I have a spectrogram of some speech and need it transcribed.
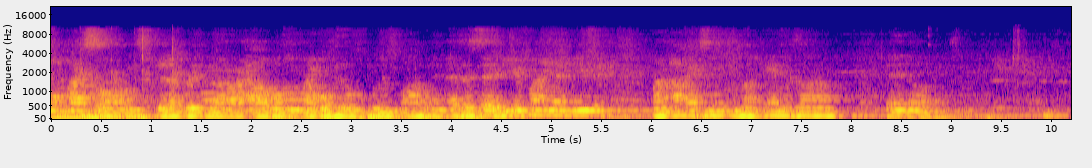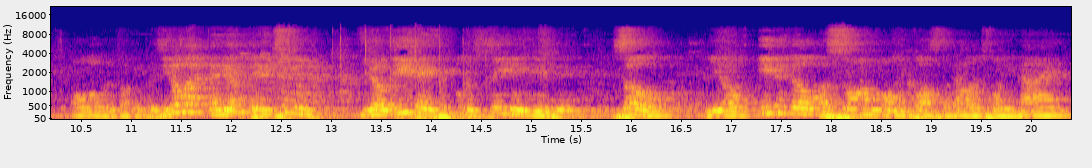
all my songs that I've written on our album with Michael Hill's Blues Mob. And as I said, you can find that music on iTunes, on Amazon, and um, all over the fucking place. You know what? And the other thing too, you know, these days people are streaming music. So, you know, even though a song only costs $1.29,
